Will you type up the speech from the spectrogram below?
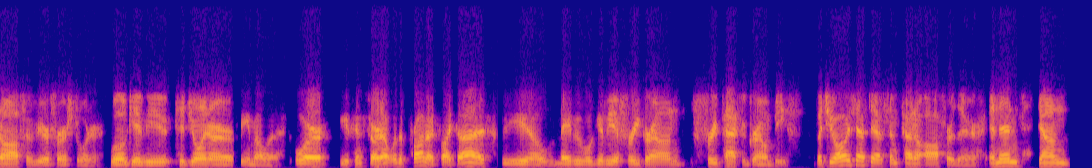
off of your first order. We'll give you to join our email list. Or you can start out with a product like us. You know maybe we'll give you a free ground free pack of ground beef but you always have to have some kind of offer there. And then down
